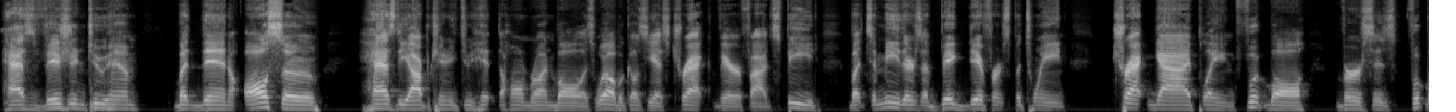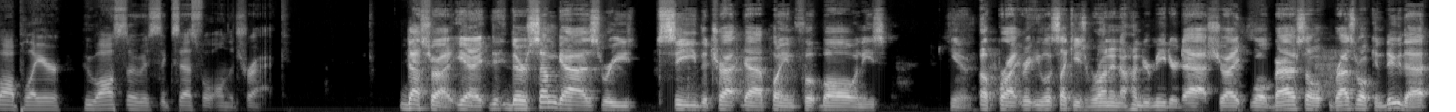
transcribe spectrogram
has vision to him, but then also has the opportunity to hit the home run ball as well because he has track verified speed. But to me, there's a big difference between track guy playing football versus football player who also is successful on the track. That's right. Yeah. There's some guys where you see the track guy playing football and he's, you know, upright. He looks like he's running a 100 meter dash, right? Well, Braswell, Braswell can do that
